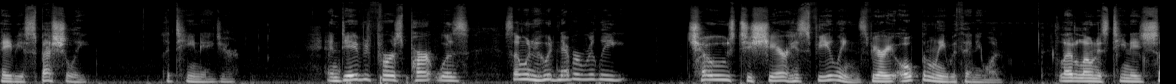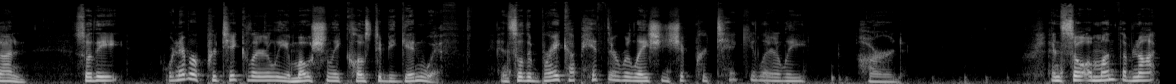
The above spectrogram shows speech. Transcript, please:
maybe especially a teenager. And David, for his part, was someone who had never really chose to share his feelings very openly with anyone, let alone his teenage son. So they were never particularly emotionally close to begin with. And so the breakup hit their relationship particularly hard. And so a month of not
